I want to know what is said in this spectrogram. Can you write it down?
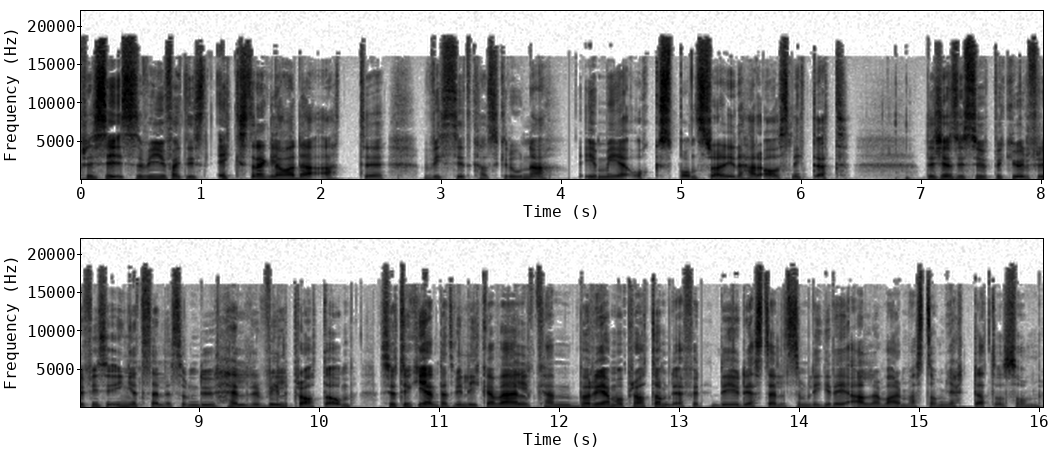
Precis, så vi är ju faktiskt extra glada att eh, Visit Karlskrona är med och sponsrar i det här avsnittet. Det känns ju superkul för det finns ju inget ställe som du hellre vill prata om. Så jag tycker egentligen att vi lika väl kan börja med att prata om det för det är ju det stället som ligger dig allra varmast om hjärtat och som,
